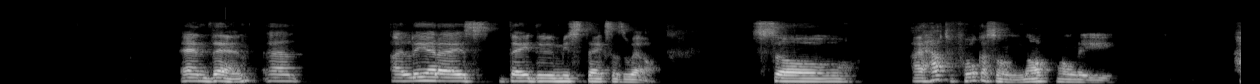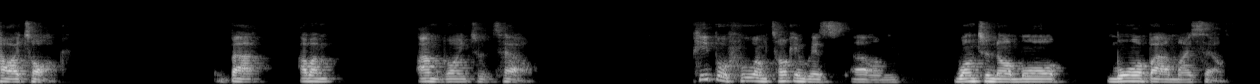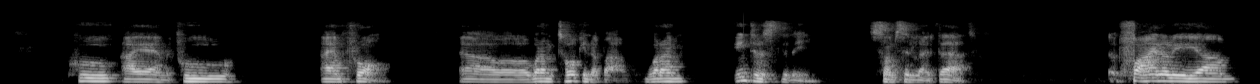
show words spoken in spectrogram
And then and I realize they do mistakes as well. So I have to focus on not only how I talk, but I'm, I'm going to tell people who I'm talking with um, want to know more more about myself, who I am, who I am from, uh, what I'm talking about, what I'm interested in, something like that. Finally, um,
